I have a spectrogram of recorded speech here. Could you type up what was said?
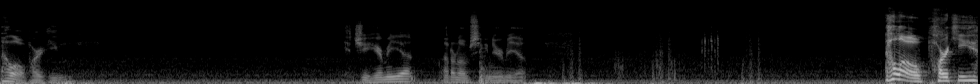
Hello, Parky. Can she hear me yet? I don't know if she can hear me yet. Hello, Parky.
